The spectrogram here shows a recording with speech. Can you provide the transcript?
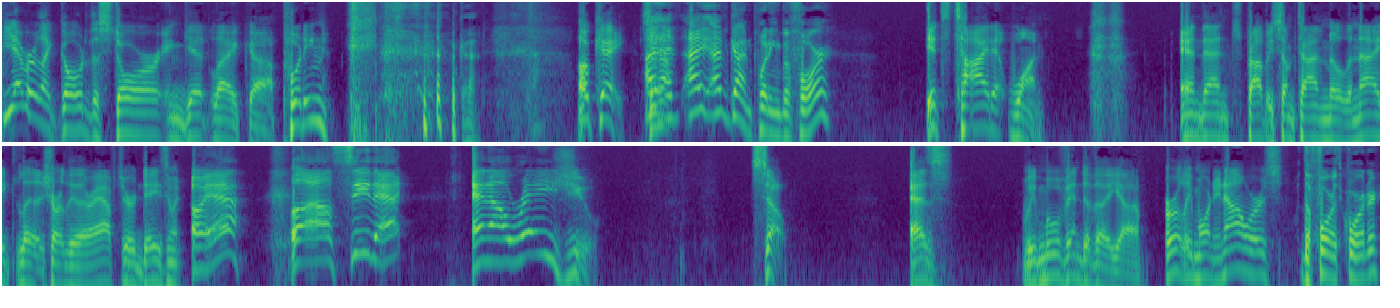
You ever like go to the store and get like uh, pudding? God. Okay, so now- I, I, I've gotten pudding before. it's tied at one. And then probably sometime in the middle of the night, shortly thereafter, Daisy went, Oh, yeah? Well, I'll see that and I'll raise you. So, as we move into the uh, early morning hours, The fourth quarter.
